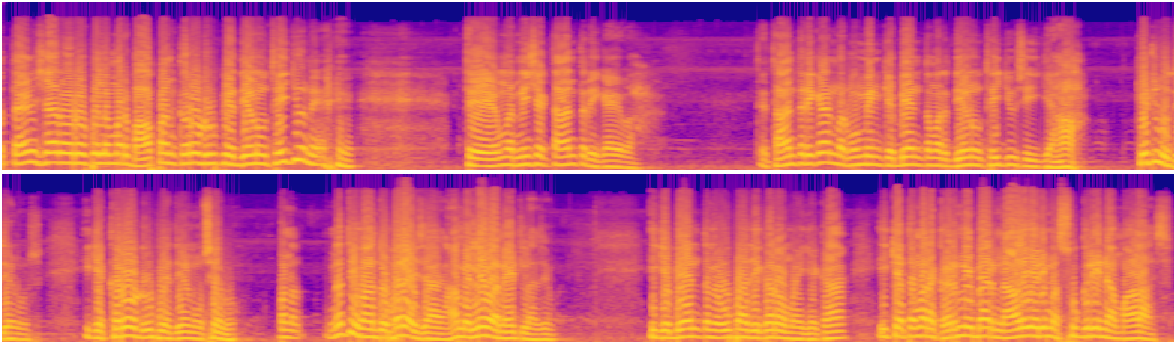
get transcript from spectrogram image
ત્રણ ચાર વર્ષ પહેલાં મારા બાપાને કરોડ રૂપિયા દેણું થઈ ગયું ને, તે અમારે નિશક તાંત્રિક આવ્યા. તે તાંત્રિક આવ્યા ને મમ્મીને કે, બેન, તમારે દેણું થઈ ગયું છે. એ કે, હા. કેટલું દેણું છે? એ કે, કરોડ રૂપિયા દેણું છે. પણ નથી વાંધો, ભરાઈ જાય. અમે લેવાના એટલા છે. એ કે, બેન, તમે ઉપાધિ કરો. માં કે કા એ કે, તમારા ઘરની બહાર નાળિયેરીમાં સુગરીના માળા છે.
